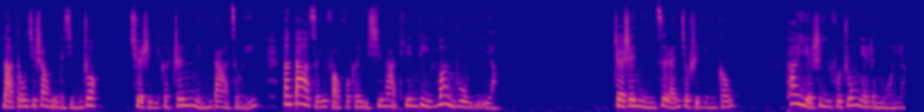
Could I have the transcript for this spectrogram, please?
那东西上面的形状却是一个狰狞大嘴，那大嘴仿佛可以吸纳天地万物一样。这身影自然就是银钩，他也是一副中年人模样，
